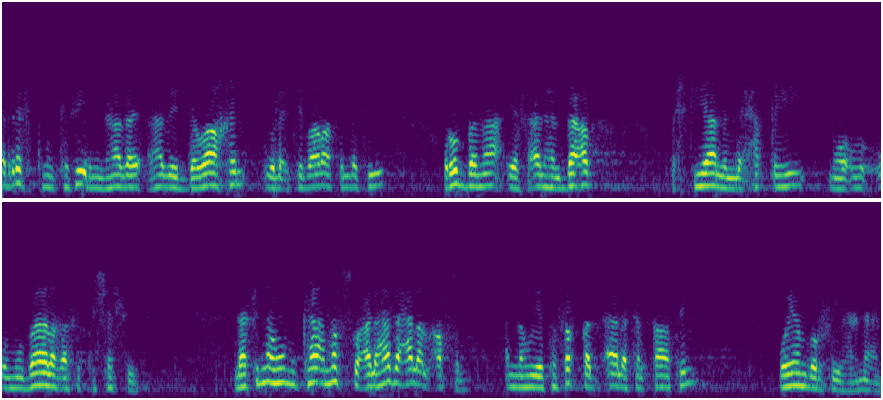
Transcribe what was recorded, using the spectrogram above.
الرفق من كثير من هذا هذه الدواخل والاعتبارات التي ربما يفعلها البعض احتيالا لحقه ومبالغة في التشفي. لكنهم نصوا على هذا على الأصل أنه يتفقد آلة القاتل وينظر فيها. نعم.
